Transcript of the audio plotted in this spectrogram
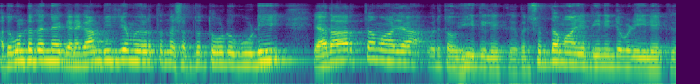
അതുകൊണ്ട് തന്നെ ഗനഗാംഭീര്യം ഉയർത്തുന്ന ശബ്ദത്തോടുകൂടി യഥാർത്ഥമായ ഒരു തൗഹീദിലേക്ക് പരിശുദ്ധമായ ദീനിന്റെ വഴിയിലേക്ക്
